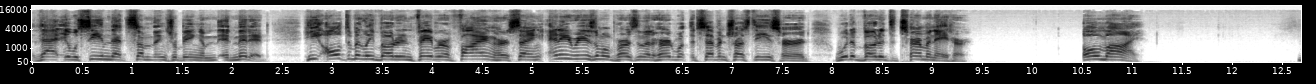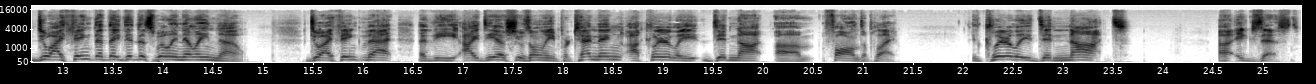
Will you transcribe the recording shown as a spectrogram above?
that it was seen that some things were being admitted. He ultimately voted in favor of firing her, saying any reasonable person that heard what the seven trustees heard would have voted to terminate her. Oh my. Do I think that they did this willy nilly? No. Do I think that the idea she was only pretending uh, clearly did not um, fall into play? It clearly did not uh, exist.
